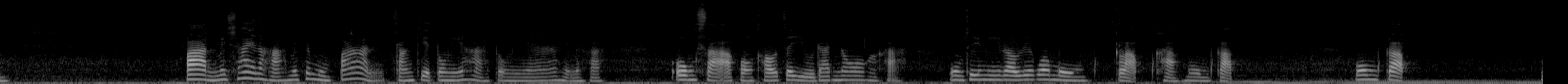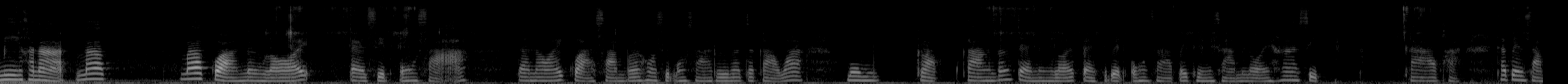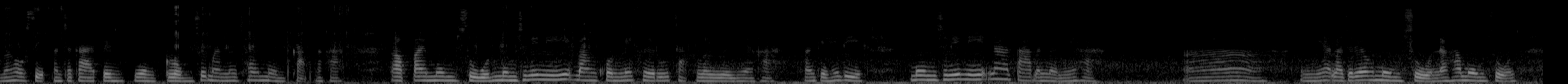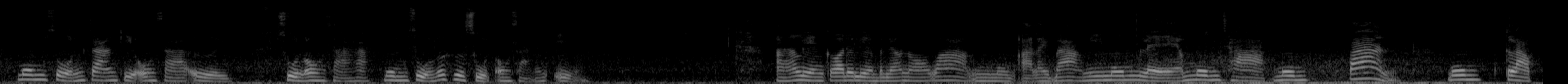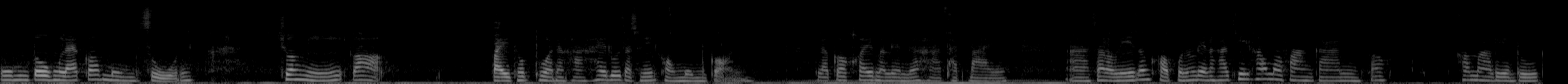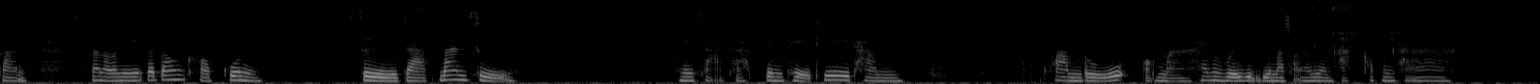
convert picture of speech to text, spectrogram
ป้านไม่ใช่นะคะ ไม่ใช่มุมป้านสังเกตตรงนี้ค่ะ ตรงนี้เห็นไหมคะองศาของเขาจะอยู่ด้านนอกอะค่ะ มุมที่นี้เราเรียกว่ามุมกลับค่ะ มุมกลับ มุมกลับ มีขนาดมากมากกว่า 180 องศา แต่น้อยกว่า 360 องศา หรือเราจะกล่าวว่า มุมกลับกลางตั้งแต่ 181 องศาไปถึง 359 ค่ะ ถ้าเป็น 360 มันจะกลายเป็นวงกลม ซึ่งมันไม่ใช่มุมกลับนะคะ ต่อไปมุมศูนย์มุมชนิดนี้บางคนไม่เคยรู้จักเลยเนี่ยค่ะ สังเกตให้ดี มุมชนิดนี้หน้าตาเป็นแบบนี้ค่ะอ่าอย่างเงี้ยเราจะเรียกว่ามุมศูนย์นะคะ มุมศูนย์มุมศูนย์กลางกี่องศาเอ่ยศูนย์องศาค่ะ มุมศูนย์ก็คือศูนย์องศานั่นเองอ่านักเรียนก็ได้เรียนไปแล้วเนาะว่ามีมุมอะไรบ้าง มีมุมแหลม มุมฉาก มุมป้าน มุมกลับ มุมตรง และก็มุมศูนย์ ช่วงนี้ก็ ไปทบทวนนะคะ ให้รู้จักชนิดของมุมก่อน แล้วก็ค่อยมาเรียนเนื้อหาถัดไปสำหรับนนี้ต้องขอบคุณนักเรียนนะคะ ที่เข้ามาฟังกันเข้าเข้ามาเรียนรู้กันสำหรับวันนี้ก็ต้องขอบคุณสื่อจากบ้านสื่อคณิตศาสตร์ค่ะ เป็นเพจที่ทำความรู้ออกมาให้คุณครูได้หยิบยืมมาสอนนักเรียนค่ะ ขอบคุณค่ะ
